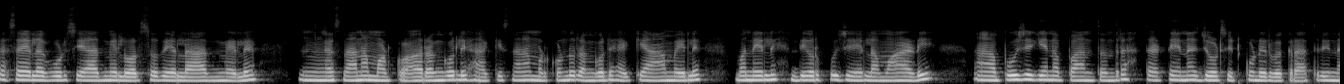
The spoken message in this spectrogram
ಕಸ ಎಲ್ಲ ಗುಡಿಸಿ ಆದಮೇಲೆ ಒರೆಸೋದು ಎಲ್ಲ ಆದಮೇಲೆ ಸ್ನಾನ ಮಾಡ್ಕೊ ರಂಗೋಲಿ ಹಾಕಿ ಸ್ನಾನ ಮಾಡಿಕೊಂಡು ರಂಗೋಲಿ ಹಾಕಿ ಆಮೇಲೆ ಮನೆಯಲ್ಲಿ ದೇವ್ರ ಪೂಜೆ ಎಲ್ಲ ಮಾಡಿ ಪೂಜೆಗೆ ಏನಪ್ಪ ಅಂತಂದ್ರೆ ತಟ್ಟೆನ ಜೋಡಿಸಿ ಇಟ್ಕೊಂಡಿರ್ಬೇಕು ರಾತ್ರಿನ.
